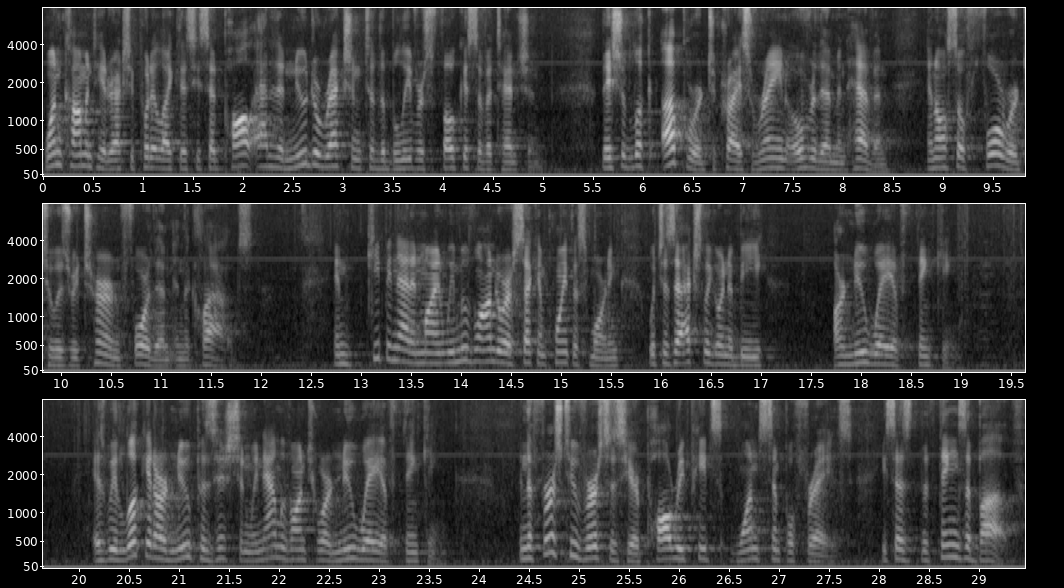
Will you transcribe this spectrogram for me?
One commentator actually put it like this He said, Paul added a new direction to the believer's focus of attention. They should look upward to Christ's reign over them in heaven and also forward to his return for them in the clouds. And keeping that in mind, we move on to our second point this morning, which is actually going to be our new way of thinking. As we look at our new position, we now move on to our new way of thinking. In the first two verses here, Paul repeats one simple phrase. He says, the things above.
